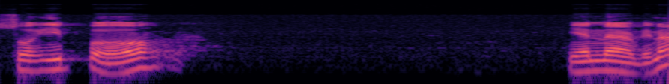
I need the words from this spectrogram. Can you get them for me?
ஸோ இப்போ என்ன அப்படின்னா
